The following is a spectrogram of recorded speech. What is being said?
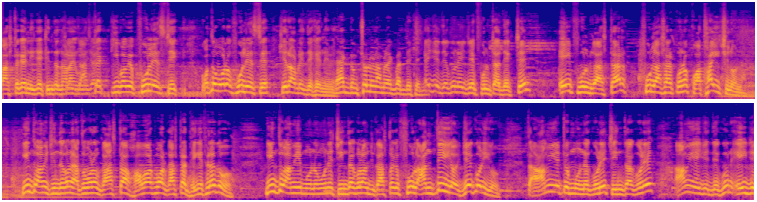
গাছটাকে নিজের চিন্তাধারায় গাছটা কীভাবে ফুল এসছে কত বড় ফুল এসছে সেটা আপনি দেখে নেবেন। একদম চলুন আমরা একবার দেখে এই যে দেখুন এই যে ফুলটা দেখছেন এই ফুল গাছটার ফুল আসার কোনো কথাই ছিল না। কিন্তু আমি চিন্তা করলাম এত বড় গাছটা হওয়ার পর গাছটা ভেঙে ফেলে দেবো। কিন্তু আমি মনে মনে চিন্তা করলাম যে গাছটাকে ফুল আনতেই হয় যে করি হোক। তা আমি একটু মনে করে, চিন্তা করে, আমি এই যে দেখুন, এই যে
